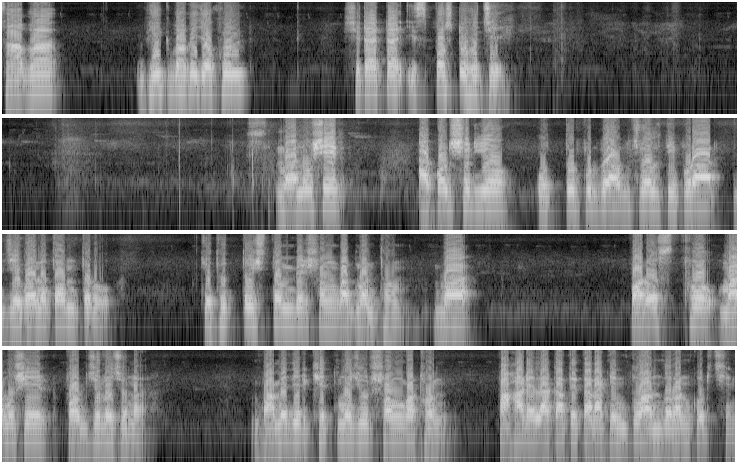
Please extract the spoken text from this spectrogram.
স্বাভাবিকভাবে যখন সেটা একটা স্পষ্ট হচ্ছে, মানুষের আকর্ষণীয় উত্তর পূর্বে অঞ্চল ত্রিপুরার যে গণতন্ত্র, চতুর্থ স্তম্ভের সংবাদ মাধ্যম বা পরস্থ মানুষের পর্যালোচনা, বামেদের ক্ষেতমজুর সংগঠন পাহাড় এলাকাতে তারা কিন্তু আন্দোলন করছেন।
